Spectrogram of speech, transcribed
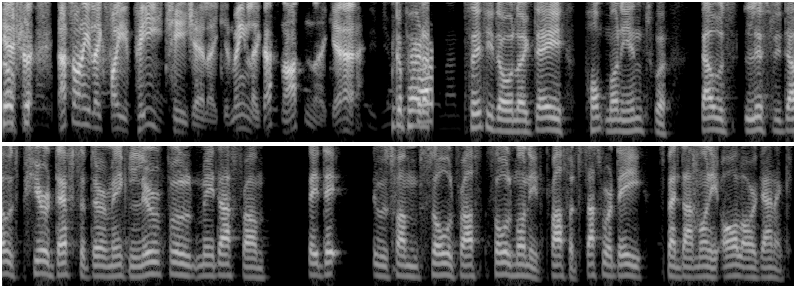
Yeah, sure. That's only like 5p, TJ. Like, you mean like that's nothing. Like, yeah. if you compare that to Man City though, like they pumped money into it. That was literally that was pure deficit they were making. Liverpool made that from they they it was from sold prof, sold money profits. That's where they spent that money, all organic.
